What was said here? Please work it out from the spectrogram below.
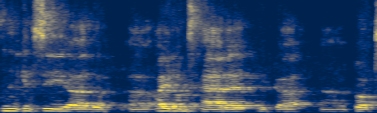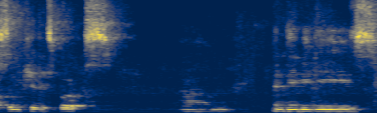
and then you can see uh, the uh, items added. We've got uh, books and kids' books um, and DVDs.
